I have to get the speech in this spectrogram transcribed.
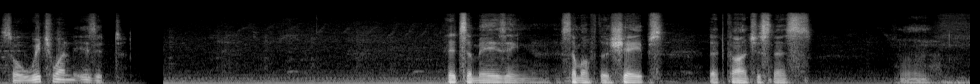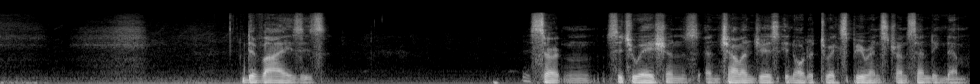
So which one is it? It's amazing some of the shapes that consciousness mm, devises certain situations and challenges in order to experience transcending them.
